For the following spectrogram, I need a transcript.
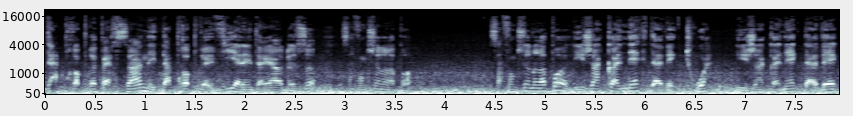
ta propre personne et ta propre vie à l'intérieur de ça, ça fonctionnera pas. Ça fonctionnera pas. Les gens connectent avec toi. Les gens connectent avec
